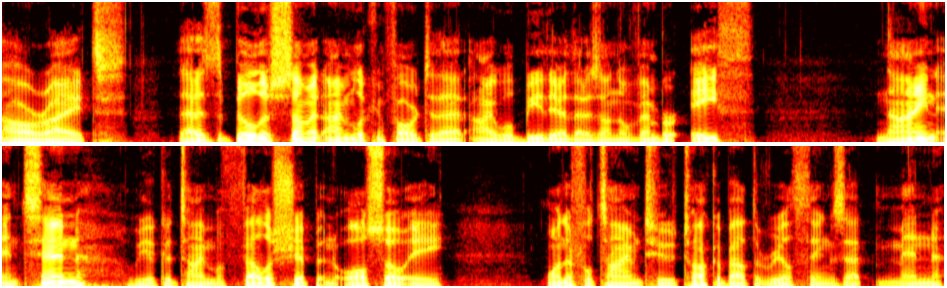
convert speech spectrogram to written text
All right. That is the Builders Summit. I'm looking forward to that. I will be there. That is on November 8th, 9 and 10. It'll be a good time of fellowship and also a wonderful time to talk about the real things that men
